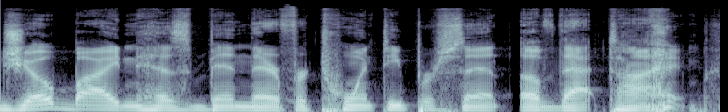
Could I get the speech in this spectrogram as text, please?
Joe Biden has been there for 20% of that time.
